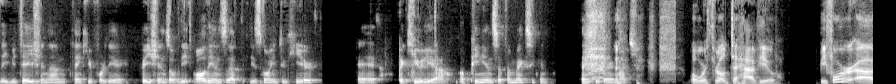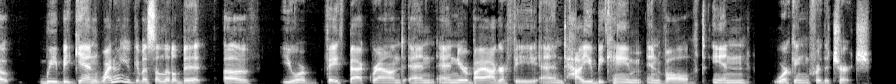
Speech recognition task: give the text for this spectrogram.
the invitation, and thank you for the patience of the audience that is going to hear uh, peculiar opinions of a Mexican. Thank you very much. well, we're thrilled to have you. Before uh, we begin, why don't you give us a little bit of your faith background and, and your biography and how you became involved in working for the church?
